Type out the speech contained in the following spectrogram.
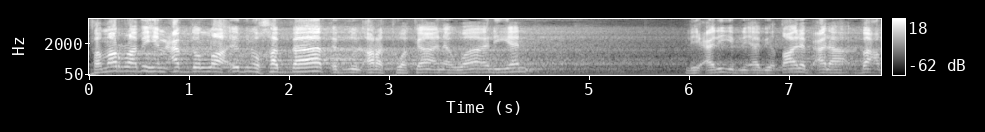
فمر بهم عبد الله ابن خباب ابن الأرت وكان واليا لعلي بن أبي طالب على بعض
